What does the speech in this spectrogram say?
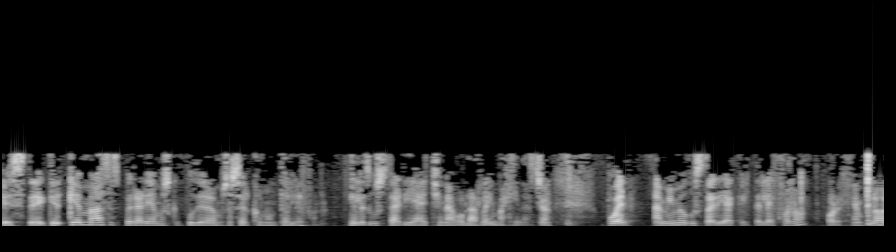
Este, ¿qué, ¿Qué más esperaríamos que pudiéramos hacer con un teléfono? ¿Qué les gustaría? Echen a volar la imaginación. Bueno, a mí me gustaría que el teléfono, por ejemplo,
